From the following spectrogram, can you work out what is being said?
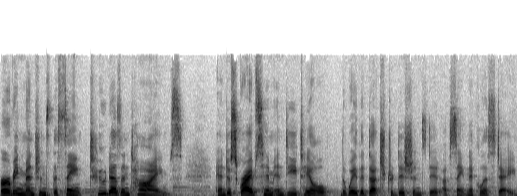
Irving mentions the saint two dozen times and describes him in detail the way the Dutch traditions did of St. Nicholas Day.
